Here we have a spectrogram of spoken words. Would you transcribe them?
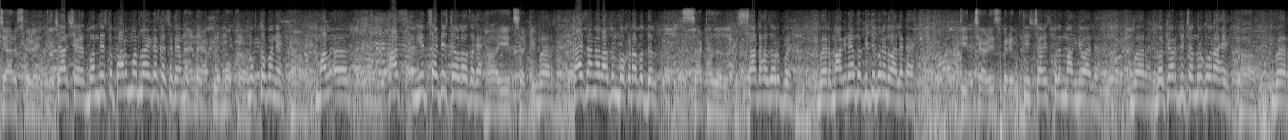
चार शेळे आहेत ते. चार शेळ्यात बंदिस्त फार्म मधला आहे का कसं काय? मुक्त आहे? आपलं मोकळं. मुक्तपणे. हा. मला अं, खास ईद साठीच ठेवला होता काय? हा ईदसाठी. बर. काय सांगाल अजून बोकडाबद्दल? साठ हजार रुपये. साठ हजार रुपये. बर मागणी आता कितीपर्यंत व्हायला काय? तीस चाळीस पर्यंत. तीस चाळीस पर्यंत मागणी व्हायला बर डोक्यावरती चंद्रकोर आहे. हा. बर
